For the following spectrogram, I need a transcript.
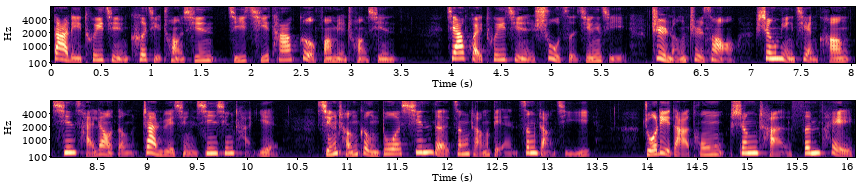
大力推进科技创新及其他各方面创新，加快推进数字经济、智能制造、生命健康、新材料等战略性新兴产业，形成更多新的增长点、增长极。着力打通生产、分配、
